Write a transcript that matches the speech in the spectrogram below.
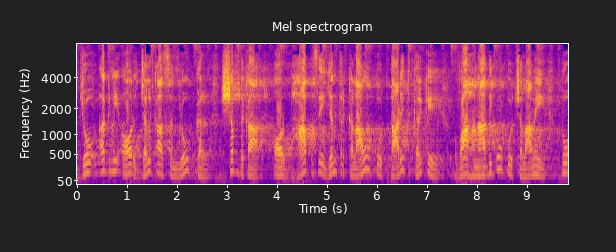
जो अग्नि और जल का संयोग कर शब्द का और भाप से यंत्र कलाओं को ताड़ित करके वाहनादिकों को चलावें तो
